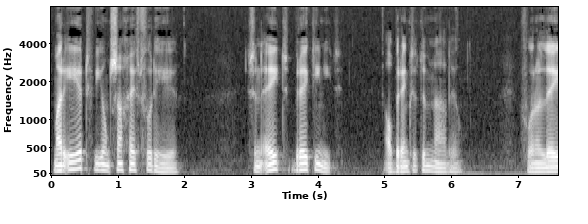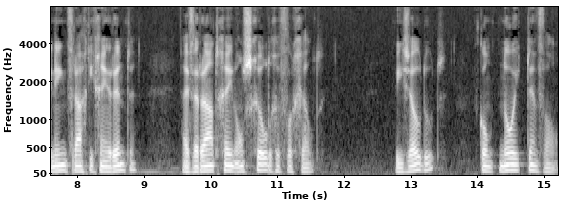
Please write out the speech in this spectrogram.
maar eert wie ontzag heeft voor de Heer. Zijn eed breekt hij niet, al brengt het hem nadeel. Voor een lening vraagt hij geen rente, hij verraadt geen onschuldige voor geld. Wie zo doet, komt nooit ten val.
